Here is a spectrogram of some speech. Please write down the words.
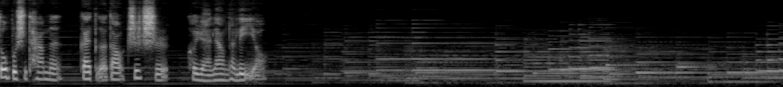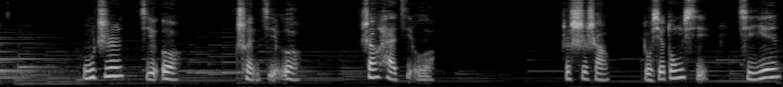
都不是他们该得到支持和原谅的理由。无知即恶，蠢即恶，伤害即恶。这世上有些东西。起因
